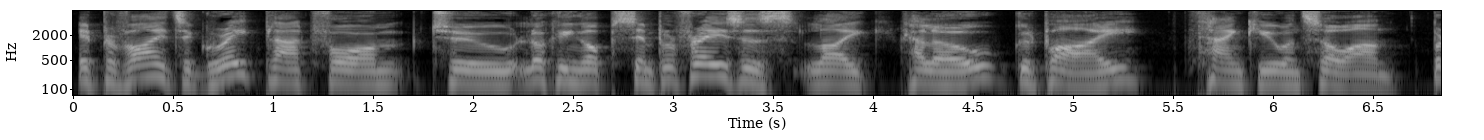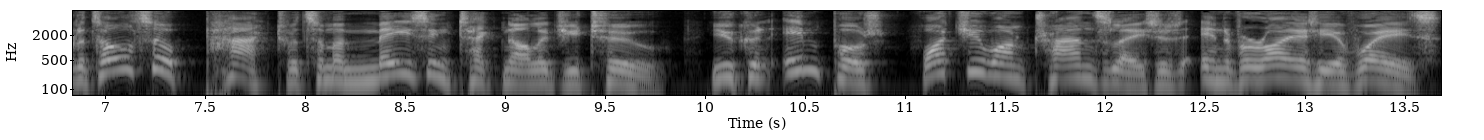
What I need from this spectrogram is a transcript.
It provides a great platform to looking up simple phrases like hello, goodbye, thank you, and so on. But it's also packed with some amazing technology too. You can input what you want translated in a variety of ways.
